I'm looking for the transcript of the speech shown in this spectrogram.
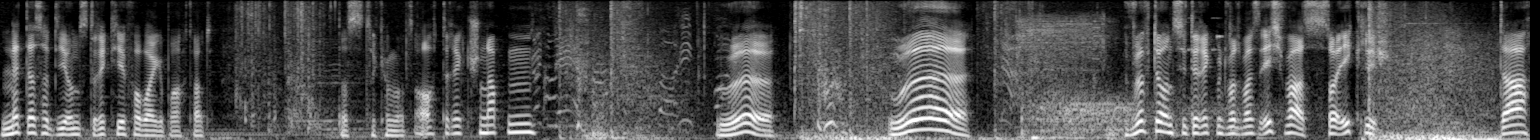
Nett, dass er die uns direkt hier vorbeigebracht hat. Das da können wir uns auch direkt schnappen. Uäh. Uäh. Wirft er uns hier direkt mit was weiß ich was. Doch eklig. Da.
